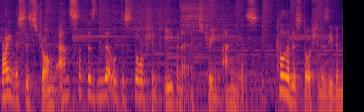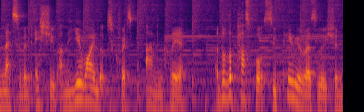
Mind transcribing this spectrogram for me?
Brightness is strong and suffers little distortion even at extreme angles. Colour distortion is even less of an issue and the UI looks crisp and clear, although the Passport's superior resolution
